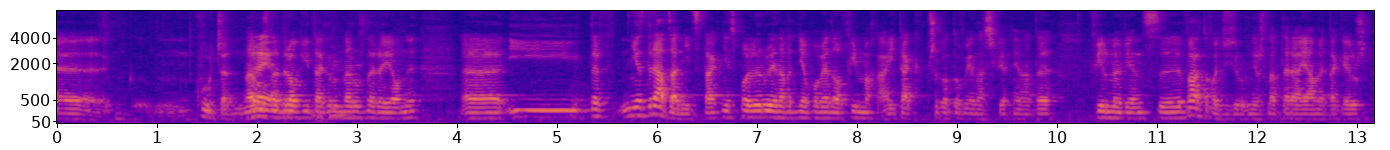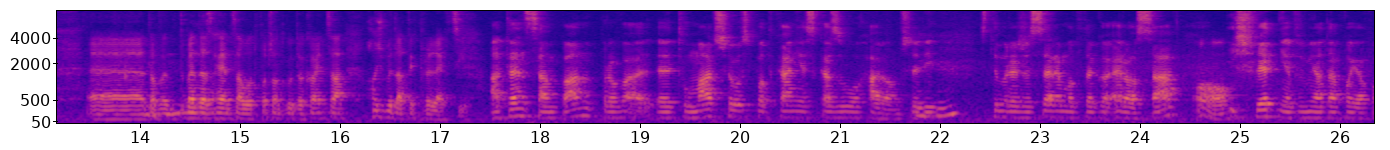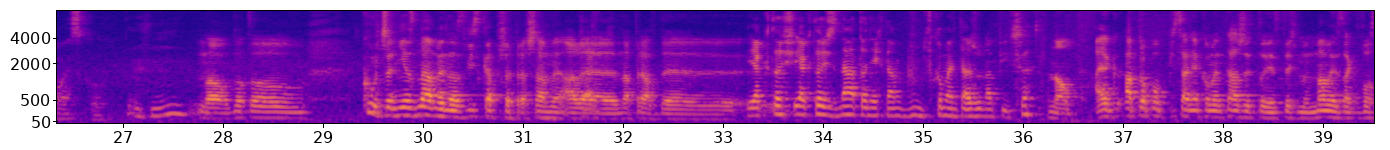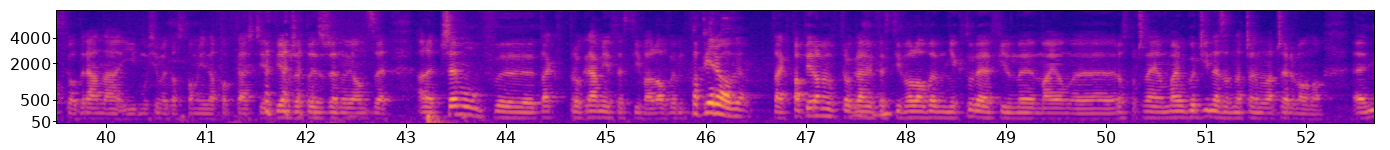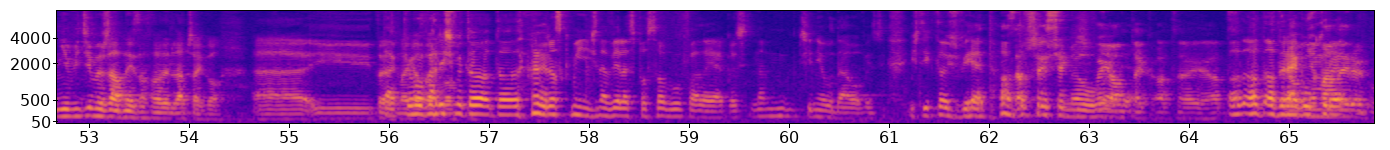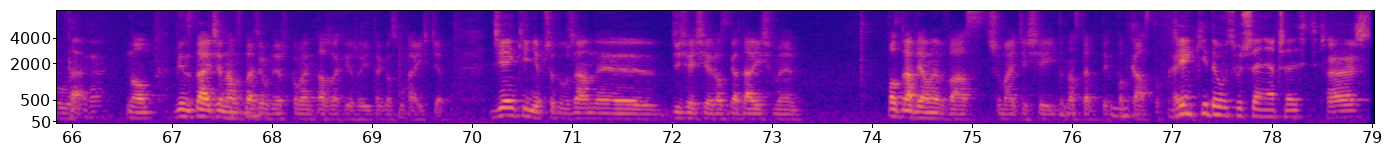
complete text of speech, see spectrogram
mm, kurcze, na różne drogi, tak, na różne rejony. E, I te, nie zdradza nic, tak? Nie spoileruje, nawet nie opowiada o filmach, a i tak przygotowuje nas świetnie na te filmy, więc y, warto chodzić również na Terayamy, tak ja już e, to b- będę zachęcał od początku do końca, choćby dla tych prelekcji. A ten sam pan prowa- e, tłumaczył spotkanie z Kazuo Harą, czyli Mhm. z tym reżyserem od tego Erosa O, i świetnie wymiata po japońsku. Mhm. no, no to kurczę, nie znamy nazwiska, przepraszamy, ale naprawdę... Jak ktoś, jak ktoś zna, to niech nam w komentarzu napisze. No, a jak a propos pisania komentarzy, to jesteśmy, mamy zagwozdkę od rana i musimy to wspomnieć na podcaście. Wiem, że to jest żenujące, ale czemu w, tak w programie festiwalowym, Papierowym. tak papierowym w programie festiwalowym niektóre filmy mają, e, rozpoczynają, mają godzinę zaznaczoną na czerwono. E, nie widzimy żadnej zasady dlaczego. E, I to tak, jest próbowaliśmy to, to rozkminić na wiele sposobów, ale jakoś nam się nie udało, więc jeśli ktoś wie, to, to Zawsze jest prosimy jakiś uwagę. wyjątek od, e, od, Od, od, od reguł, które... reguły. tak. No, więc dajcie nam znać również w komentarzach, jeżeli tego słuchaliście. Dzięki, nie przedłużamy. Dzisiaj się rozgadaliśmy. Pozdrawiamy Was, trzymajcie się i do następnych podcastów. Hej. Dzięki, do usłyszenia, cześć. Cześć.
